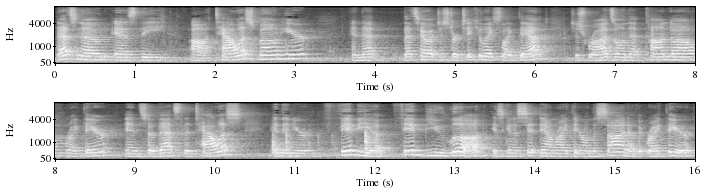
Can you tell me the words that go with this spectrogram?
that's known as the uh, talus bone here. And that, that's how it just articulates like that. Just rides on that condyle right there. And so that's the talus. And then your fibula is going to sit down right there on the side of it right there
